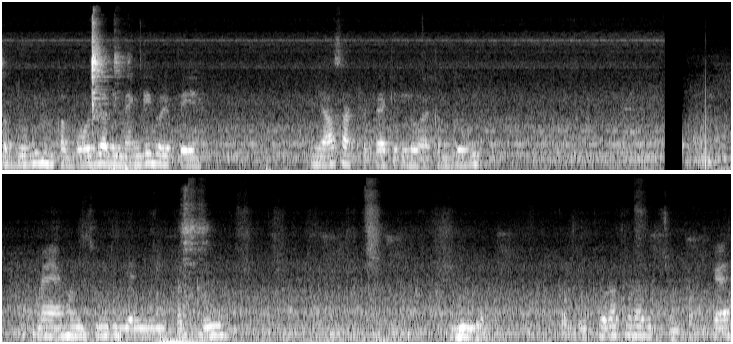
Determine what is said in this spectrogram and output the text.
ਕੱਦੂ ਵੀ ਹੁਣ ਤਾਂ ਬਹੁਤ ਜ਼ਿਆਦਾ ਮਹਿੰਗੇ ਹੋਏ ਪਏ ਆ। 50 60 ਰੁਪਏ ਕਿਲੋ ਹੈ ਕੱਦੂ ਵੀ। ਮੈਂ ਹੁਣ ਚੀਰੀ ਜਾਨੀ ਕੱਦੂ। ਕੱਦੂ ਥੋੜਾ ਥੋੜਾ ਵਿੱਚੋਂ ਪੱਕਾ ਹੈ।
